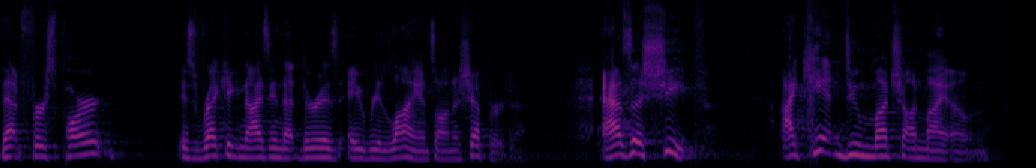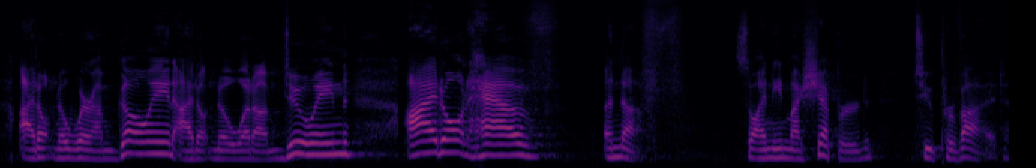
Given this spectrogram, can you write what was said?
that first part is recognizing that there is a reliance on a shepherd. As a sheep, I can't do much on my own. I don't know where I'm going. I don't know what I'm doing. I don't have enough. So I need my shepherd to provide.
